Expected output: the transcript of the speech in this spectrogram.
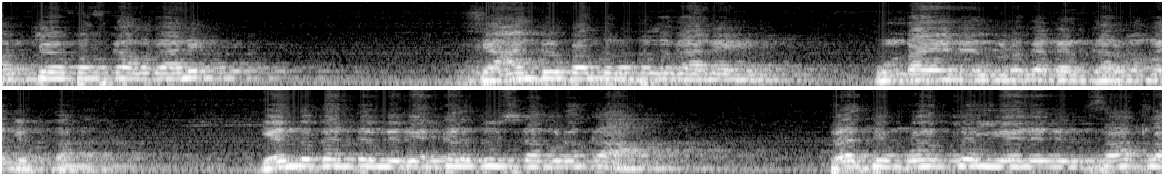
సంక్షేమ పథకాలు కానీ శాంతి భద్రతలు కానీ ఉన్నాయనేది కూడా నేను గర్వంగా చెప్తాను. ఎందుకంటే మీరు ఎక్కడ చూసినా కూడా ప్రతి మోట్లో ఏడెనిమిది సార్ల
